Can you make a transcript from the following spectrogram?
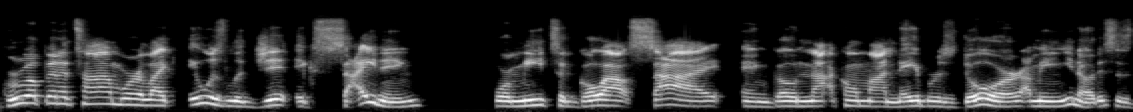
grew up in a time where like it was legit exciting for me to go outside and go knock on my neighbor's door i mean you know this is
